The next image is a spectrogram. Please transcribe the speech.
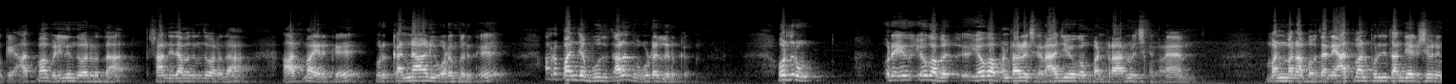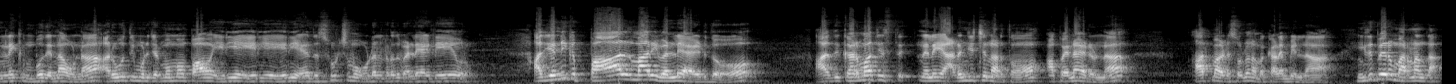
ஓகே ஆத்மா வெளியிலேருந்து வர்றது? தான் சாந்தி தாமத்திலேருந்து வர்றது? தான் ஆத்மா இருக்குது ஒரு கண்ணாடி உடம்பு இருக்குது அப்புறம் பஞ்சபூதத்தால் அந்த உடல் இருக்குது ஒருத்தர் ஒரு யோகா யோகா பண்ணுறாருன்னு வச்சுக்கோங்க ராஜயோகம் பண்ணுறாருன்னு வச்சுக்கோங்களேன். மண்மனாபவ தன்னை ஆத்மான் புரிஞ்சு தந்தையாக சிவனை நினைக்கும் போது என்ன ஆகும்னா அறுபத்தி மூணு ஜென்மமா பாவம் எரிய எரிய எரிய அந்த சூட்சும உடல்ன்றது வெள்ளையாகிட்டே வரும். அது என்னைக்கு பால் மாதிரி வெள்ளையாயிடுதோ அது கர்மாத்தி நிலையை அடைஞ்சிச்சுன்னு அர்த்தம். அப்போ என்ன ஆகிடும்னா ஆத்மா கிட்ட சொல்ல நம்ம கிளம்பிடலாம். இது பேரும் மரணம் தான்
